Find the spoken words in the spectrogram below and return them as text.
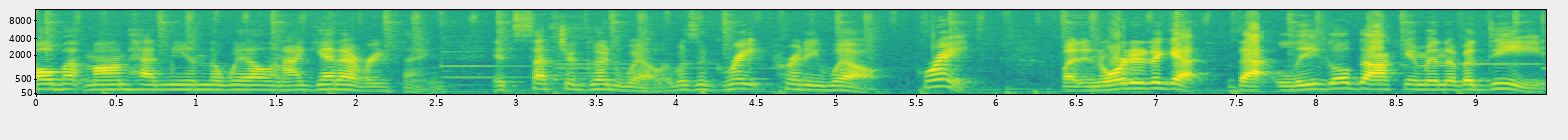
Oh, but mom had me in the will and I get everything. It's such a good will. It was a great, pretty will. Great. But in order to get that legal document of a deed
